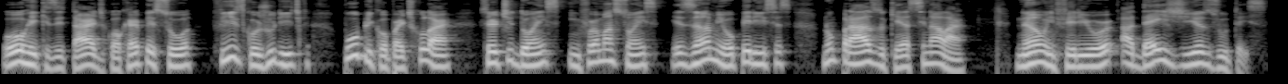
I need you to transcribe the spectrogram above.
ou requisitar de qualquer pessoa, física ou jurídica, pública ou particular, certidões, informações, exame ou perícias no prazo que assinalar, não inferior a 10 dias úteis.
